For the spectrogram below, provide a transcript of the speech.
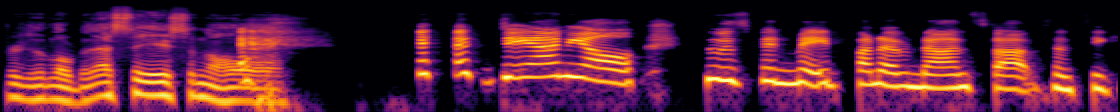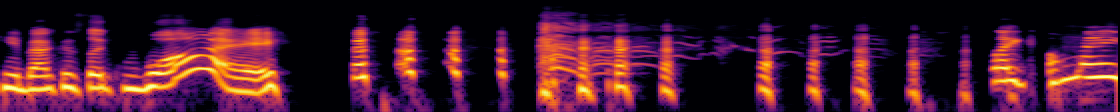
for a little bit. That's the ace in the hole. Daniel, who's been made fun of nonstop since he came back, is like, Why? Like, oh my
